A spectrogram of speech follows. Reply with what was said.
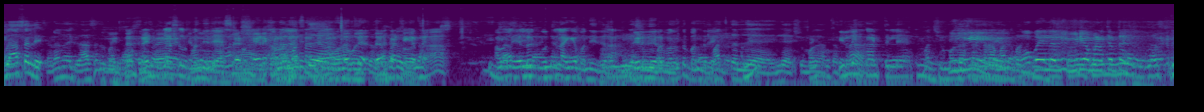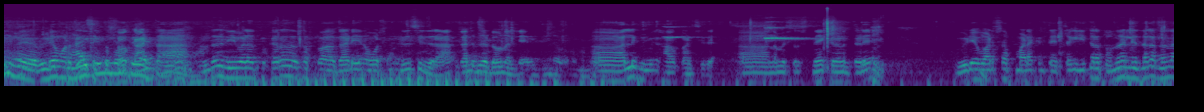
ಗ್ಲಾಸ್ ಅಲ್ಲಿ. ಫ್ರಂಟ್ ಕ್ಲಾಸ್ ಅಲ್ಲಿ ಬಂದಿದೆ. ಆಮೇಲೆ ಎಲ್ಲೋ ಗೊತ್ತಿಲ್ಲ ಹಂಗೆ ಬಂದಿದ್ದೀರಾ? ಹಿಡಿದಿರ ಬಂತ ಬಂದ್ರಿ. ಮತ್ತಲ್ಲೇ ಇಲ್ಲೇ ಶಿವಮೊಗ್ಗ ಇಲ್ಲಿ ಕಾಣ್ತಿಲ್ಲ ಮೊಬೈಲ್ ಅಲ್ಲಿ ವಿಡಿಯೋ ಮಾಡ್ಕೊಂತ ವಿಡಿಯೋ ಮಾಡಿದ್ರೆ ಸಿಕ್ತು. ಅವಾಗ ಕಾಣ್ತಾ? ಅಂದ್ರೆ ನೀವ್ ಹೇಳೋ ಪ್ರಕಾರ ಸ್ವಲ್ಪ ಗಾಡಿಯನ್ನು ಓಡಿಸ್ಕೊಂಡು ನಿಲ್ಸಿದ್ದೀರಾ ಗಾಂಧಿ ಡೌನ್ ಅಲ್ಲಿ ಅಲ್ಲಿ ಅಲ್ಲಿಗೆ ನಿಮಗೆ ಹಾವು ಕಾಣಿಸಿದೆ. ಆ, ನಮ್ಮ ಹೆಸರು ಸ್ನೇಕ್ ಕಿರಣ್ ಅಂತೇಳಿ. ವಿಡಿಯೋ ವಾಟ್ಸಪ್ ಮಾಡೋಕ್ಕಿಂತ ಹೆಚ್ಚಾಗಿ ಈ ತರ ತೊಂದರೆಯಲ್ಲಿದ್ದಾಗ ಅದನ್ನ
